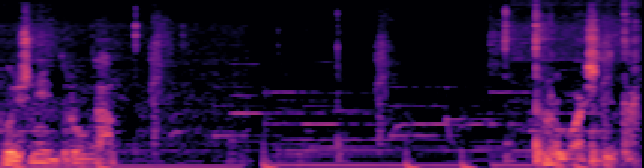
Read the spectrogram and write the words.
później druga. No właśnie tak.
